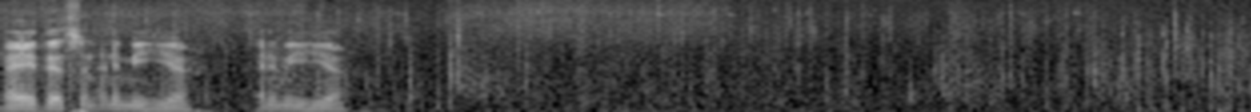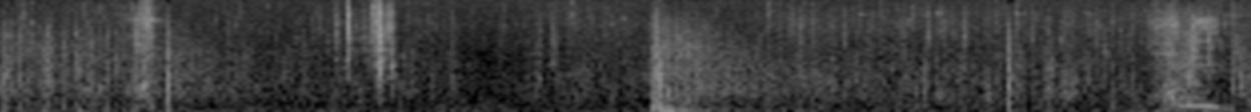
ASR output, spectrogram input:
Hey, there's an enemy here. Enemy here. Mm-hmm.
